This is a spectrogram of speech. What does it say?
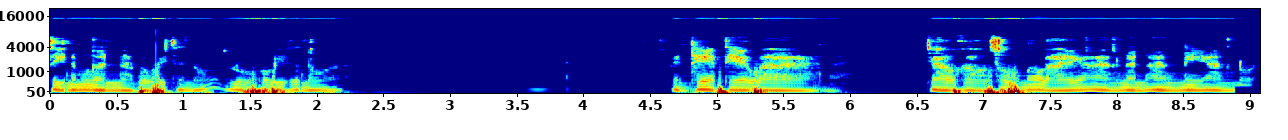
สีน้ำเงินนะพระวิษณุลูกพระวิษณุเป็นเทพเทวา เจ้าเขาทรงทั้งหลายอ้างนั่นอ้างนี่อ้างนู่น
